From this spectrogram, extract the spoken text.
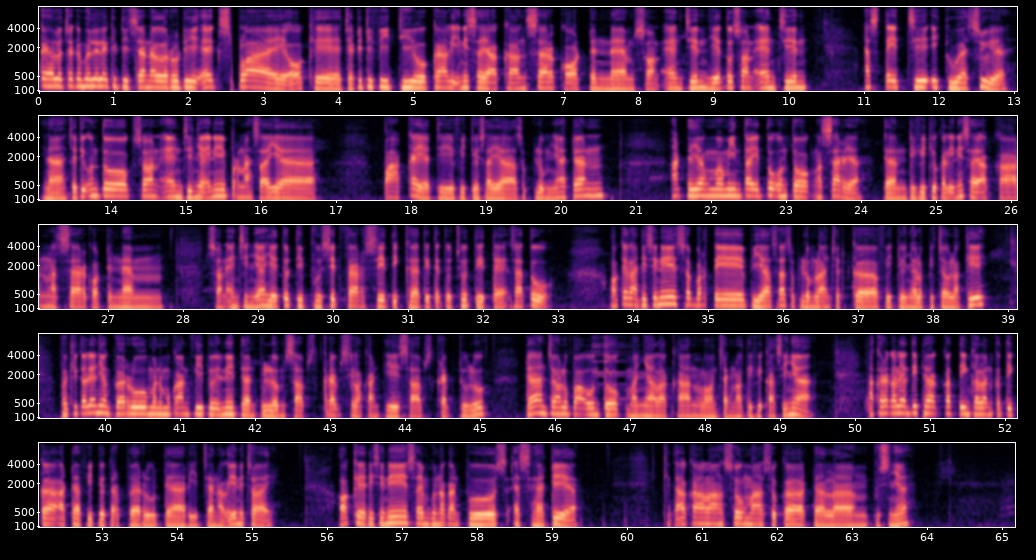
Oke, halo cek kembali lagi di channel Rudy Xplay. Oke, jadi di video kali ini saya akan share kode name Sound Engine yaitu Sound Engine STJ Iguazu ya. Nah, jadi untuk Sound Engine-nya ini pernah saya pakai ya di video saya sebelumnya dan ada yang meminta itu untuk nge-share ya. Dan di video kali ini saya akan nge-share kode name sound engine-nya yaitu di Busit versi 3.7.1. Oke lah di sini seperti biasa sebelum lanjut ke videonya lebih jauh lagi bagi kalian yang baru menemukan video ini dan belum subscribe silahkan di subscribe dulu dan jangan lupa untuk menyalakan lonceng notifikasinya agar kalian tidak ketinggalan ketika ada video terbaru dari channel ini coy Oke, di sini saya menggunakan bus SHD ya. Kita akan langsung masuk ke dalam busnya.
